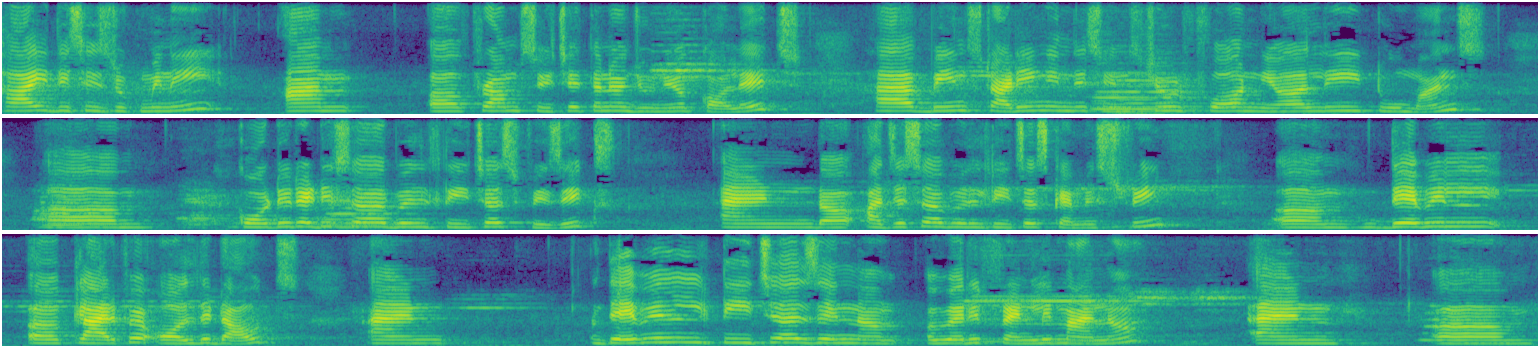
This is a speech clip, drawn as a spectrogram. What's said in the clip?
Hi, this is Rukmini. I'm uh, from Sri Chaitanya Junior College. I have been studying in this institute for nearly two months. Um, Kodi Reddy sir will teach us physics and uh, Ajay sir will teach us chemistry. Um, they will uh, clarify all the doubts and they will teach us in um, a very friendly manner and um,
